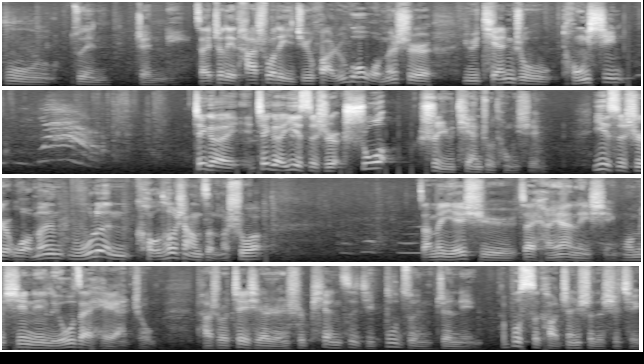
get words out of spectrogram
不尊真理。在这里他说的一句话：如果我们是与天主同心，这个这个意思是说是与天主同心。意思是我们无论口头上怎么说，咱们也许在黑暗里行，我们心里留在黑暗中。他说这些人是骗自己，不准真理，他不思考真实的事情，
